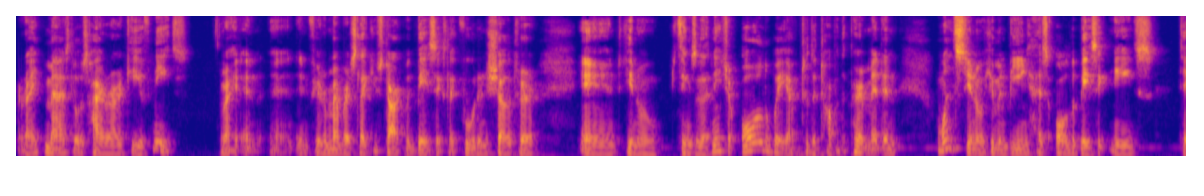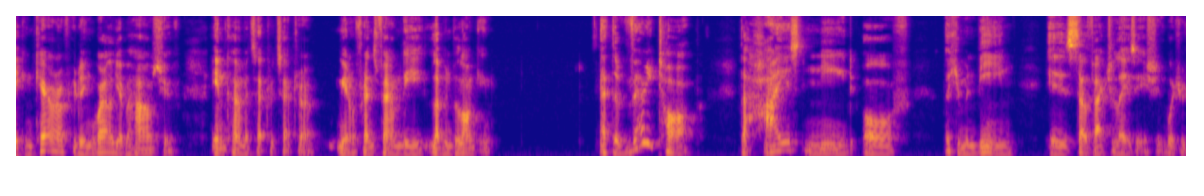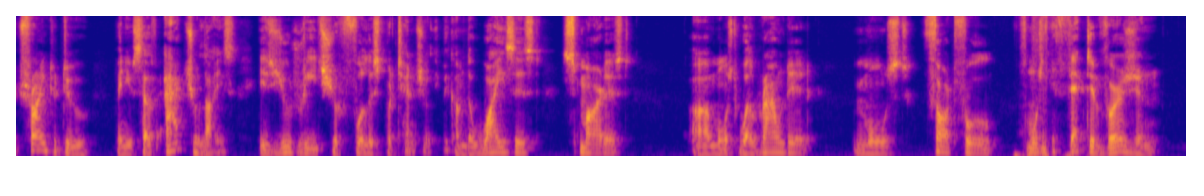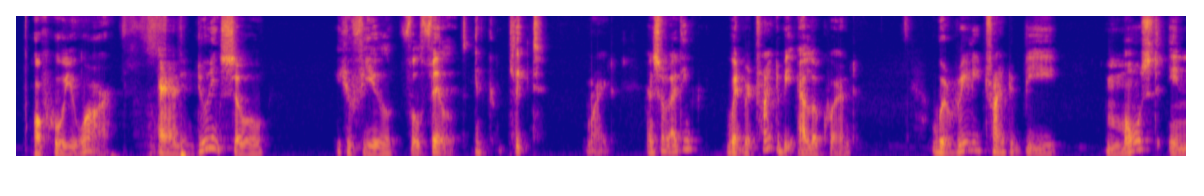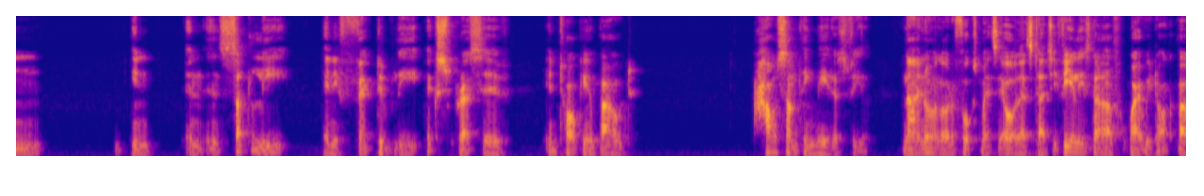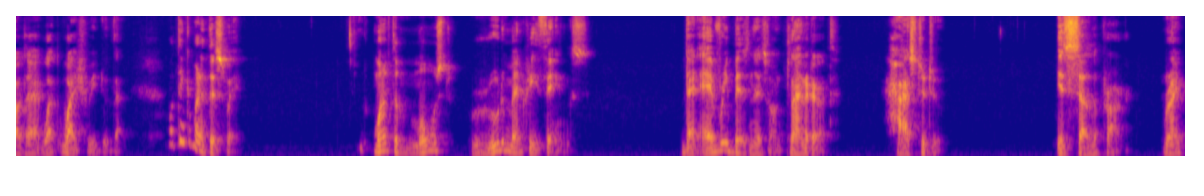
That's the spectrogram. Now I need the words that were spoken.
right? Maslow's hierarchy of needs, right? And, and if you remember, it's like you start with basics like food and shelter and, you know, things of that nature all the way up to the top of the pyramid. And once, you know, human being has all the basic needs taken care of, you're doing well, you have a house, you have income, etc., etc., you know, friends, family, love and belonging. At the very top, the highest need of a human being is self-actualization. What you're trying to do when you self-actualize is you reach your fullest potential. You become the wisest, smartest, uh, most well-rounded, most thoughtful, most effective version of who you are. And in doing so, you feel fulfilled and complete, right? And so I think when we're trying to be eloquent, we're really trying to be most in in and, and subtly and effectively expressive in talking about how something made us feel. Now I know a lot of folks might say, "Oh, that's touchy feely stuff. Why we talk about that? What? Why should we do that?" Well, think about it this way: one of the most rudimentary things that every business on planet Earth has to do is sell the product right?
